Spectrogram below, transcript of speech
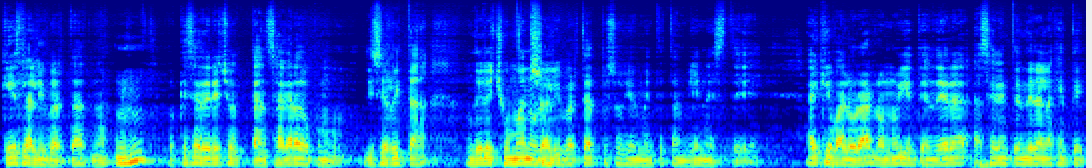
qué es la libertad, ¿no? Ujú. Porque ese derecho tan sagrado como dice Rita, un derecho humano, la libertad, pues obviamente también este hay que valorarlo, ¿no? Y entender, hacer entender a la gente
